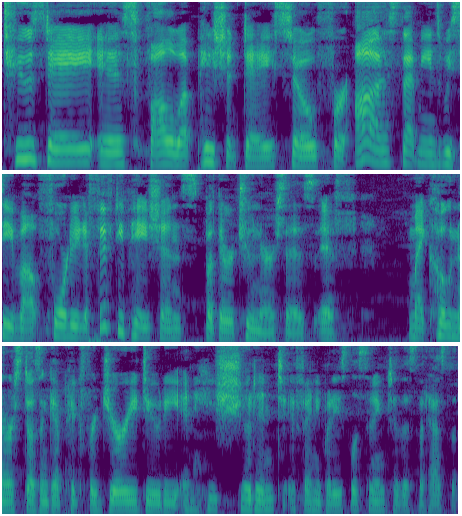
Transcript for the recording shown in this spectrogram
Tuesday is follow up patient day. So for us, that means we see about 40 to 50 patients, but there are two nurses if my co nurse doesn't get picked for jury duty, and he shouldn't if anybody's listening to this that has the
